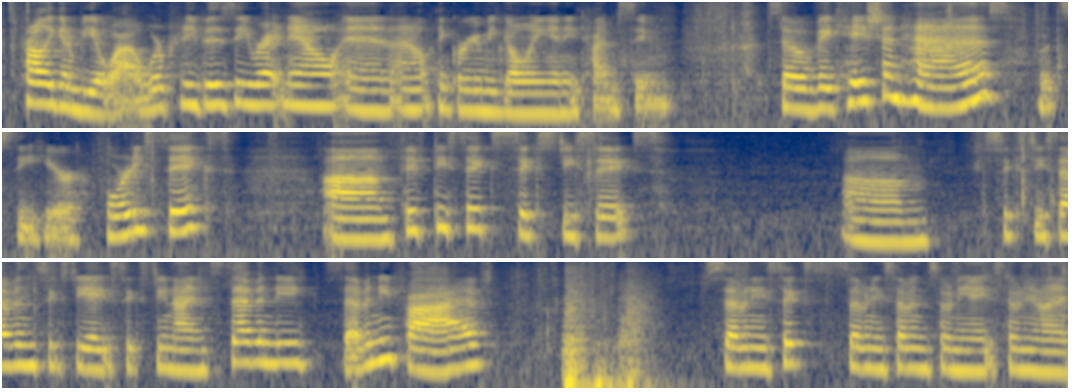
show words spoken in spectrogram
it's probably going to be a while. We're pretty busy right now and I don't think we're going to be going anytime soon. So vacation has, let's see here, 46, um, 56, 66, um, 67, 68, 69, 70, 75, 76, 77, 78, 79,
